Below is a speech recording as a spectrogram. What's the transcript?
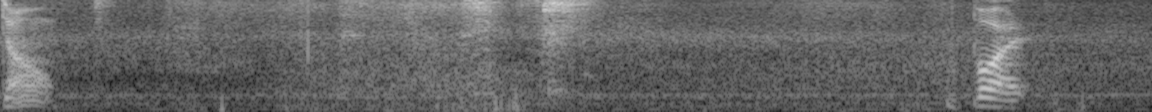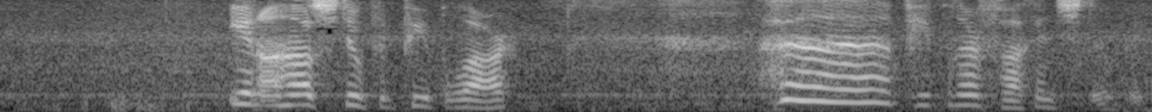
Don't. But, you know how stupid people are. people are fucking stupid.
